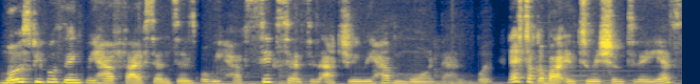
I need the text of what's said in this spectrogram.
Most people think we have five senses, but we have six senses. Actually, we have more than. But let's talk about intuition today, yes?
